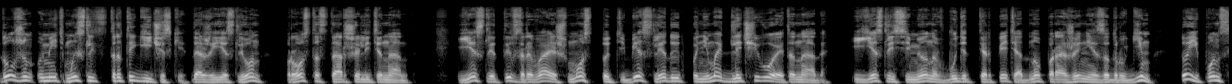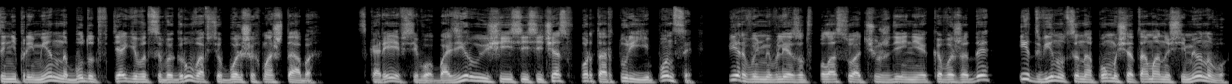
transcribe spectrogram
должен уметь мыслить стратегически, даже если он просто старший лейтенант. Если ты взрываешь мост, то тебе следует понимать, для чего это надо. И если Семенов будет терпеть одно поражение за другим, то японцы непременно будут втягиваться в игру во все больших масштабах. Скорее всего, базирующиеся сейчас в Порт-Артуре японцы первыми влезут в полосу отчуждения КВЖД и двинутся на помощь атаману Семенову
